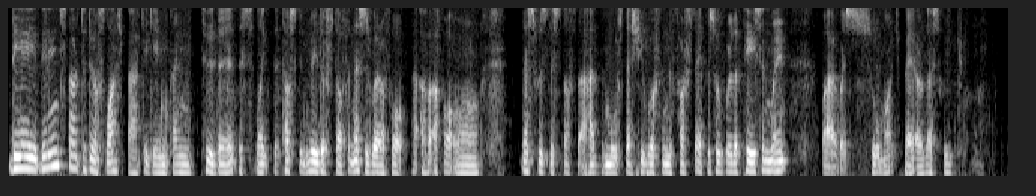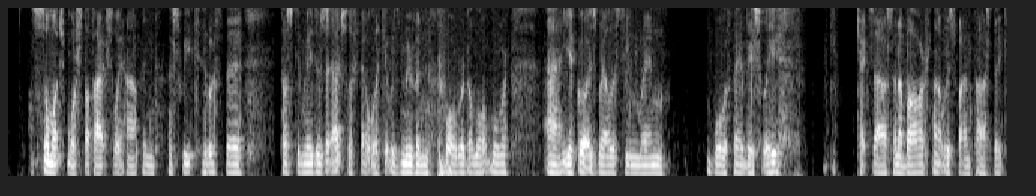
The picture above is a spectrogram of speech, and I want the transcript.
They they then start to do a flashback again thing to the this like the Tusken Raider stuff, and this is where I thought I, I thought oh, this was the stuff that I had the most issue with in the first episode where the pacing went, but it was so much better this week. So much more stuff actually happened this week with the Tusken Raiders. It actually felt like it was moving forward a lot more. Uh, you've got as well the scene when Boba Fett basically kicks ass in a bar. That was fantastic.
